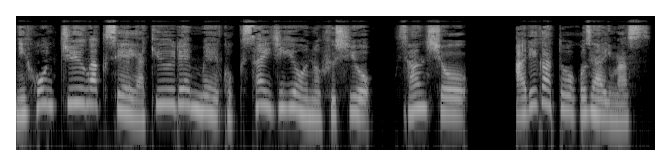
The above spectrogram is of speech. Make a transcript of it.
日本中学生野球連盟国際事業の節を参照。ありがとうございます。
